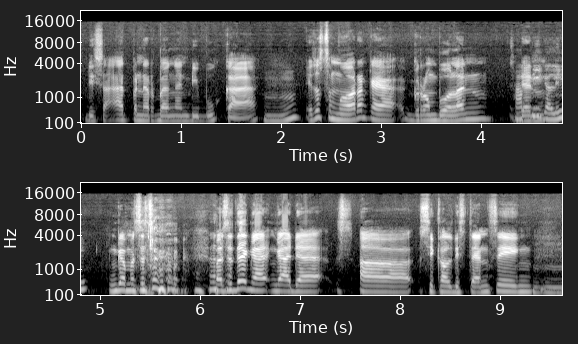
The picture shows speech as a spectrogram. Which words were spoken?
di saat penerbangan dibuka, Hmm. itu semua orang kayak gerombolan Sapi dan kali. enggak maksudnya maksudnya nggak nggak ada uh, physical distancing. Mm-mm.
